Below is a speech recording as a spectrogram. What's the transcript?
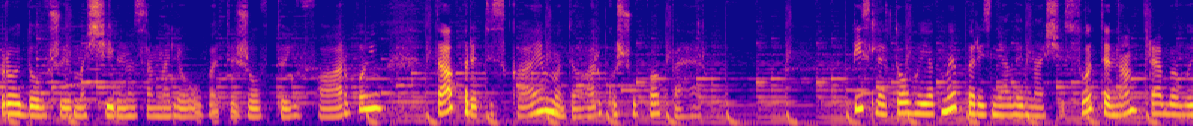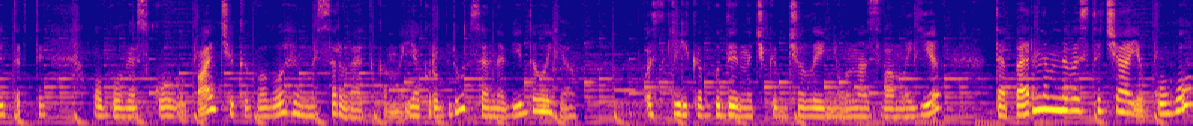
Продовжуємо щільно замальовувати жовтою фарбою та притискаємо до аркушу паперу. Після того, як ми перезняли наші соти, нам треба витерти обов'язково пальчики вологими серветками, як роблю це на відео я. Оскільки будиночки бджолині у нас з вами є, тепер нам не вистачає кого?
